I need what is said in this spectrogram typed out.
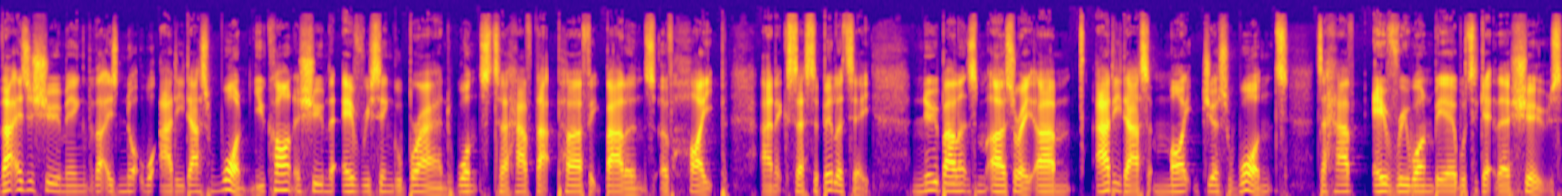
that is assuming that that is not what Adidas want. You can't assume that every single brand wants to have that perfect balance of hype and accessibility. New Balance, uh, sorry, um, Adidas might just want to have everyone be able to get their shoes.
